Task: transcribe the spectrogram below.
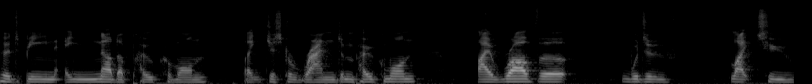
had been another Pokemon, like just a random Pokemon. I rather would have liked to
